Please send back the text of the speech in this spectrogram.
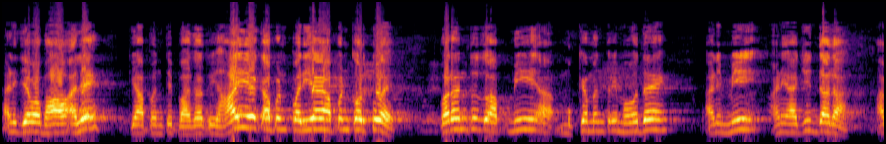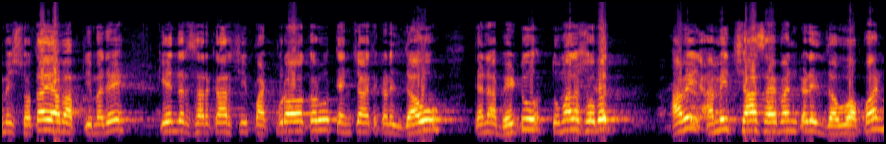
आणि जेव्हा भाव आले की आपण ते बाजारात हाही एक आपण पर्याय आपण करतोय. परंतु जो मी मुख्यमंत्री महोदय आणि मी आणि अजितदादा आम्ही स्वतः या बाबतीमध्ये केंद्र सरकारशी पाठपुरावा करू त्यांच्याकडे जाऊ त्यांना भेटू. तुम्हाला सोबत आम्ही अमित शाह साहेबांकडे जाऊ आपण.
